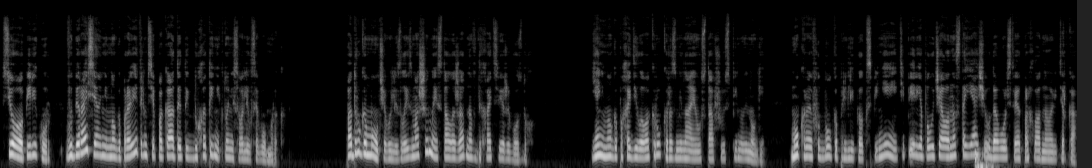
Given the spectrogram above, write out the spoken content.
Все, перекур. Выбирайся, немного проветримся, пока от этой духоты никто не свалился в обморок. Подруга молча вылезла из машины и стала жадно вдыхать свежий воздух. Я немного походила вокруг, разминая уставшую спину и ноги. Мокрая футболка прилипла к спине, и теперь я получала настоящее удовольствие от прохладного ветерка.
